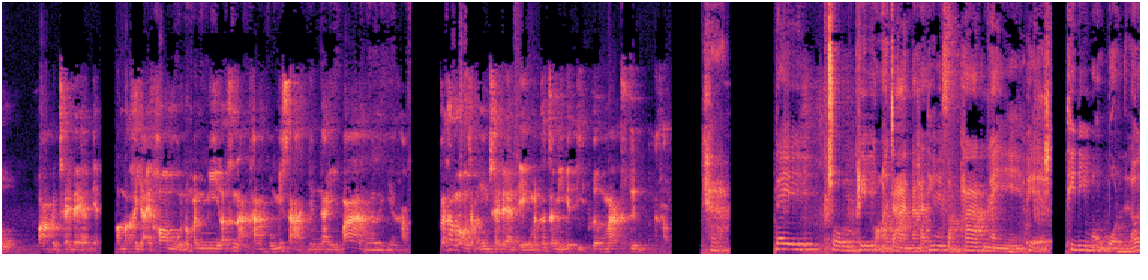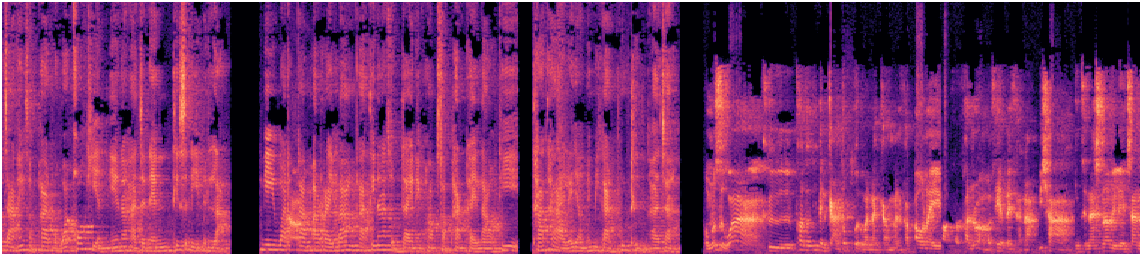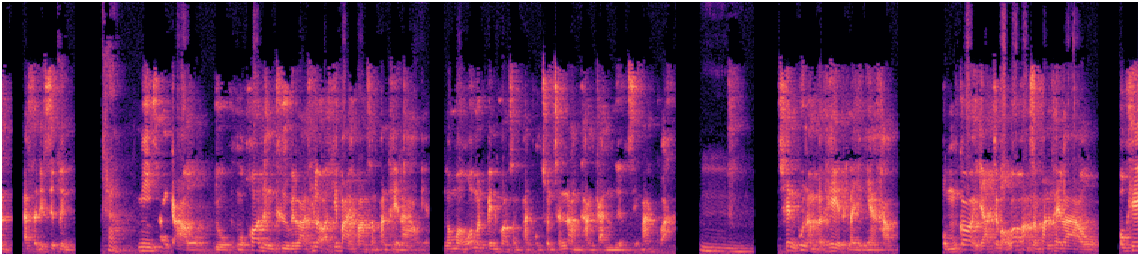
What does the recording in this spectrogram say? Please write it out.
ความเป็นชายแดนเนี่ยมามาขยายข้อมูลว่ามันมีลักษณะทางภูมิศาสตร์ยังไงบ้างอะไรเงี้ยครับ ก็ถ้ามองจากมุมชายแดนเองมันก็จะมีมิติเพิ่มมากขึ้นนะครับ ค่ะ ได้ชมคลิปของอาจารย์นะคะ ที่ให้สัมภาษณ์ในเพจที่นี่มองบน แล้วอาจารย์ให้สัมภาษณ์บอกว่าข้อเขียนนี้นะคะ จะเน้นทฤษฎีเป็นหลัก มีวัตกรรมอะไรบ้างคะที่น่าสนใจในความสัมพันธ์ไทยลาวที่ ท้าทายและยังไม่มีการพูดถึงคะอาจารย์ ผมรู้สึกว่าคือเท่าที่เป็นการทบทวนวรรณกรรมนะครับ เอาในความสัมพันธ์ระหว่างประเทศในฐานะวิชา international relation as a discipline ค่ะมีคำกล่าวอยู่หัวข้อหนึ่งคือเวลาที่เราอธิบายความสัมพันธ์ไทยลาวเนี่ยเรามองว่ามันเป็นความสัมพันธ์ของชนชั้นนำทางการเมืองเสียมากกว่าอืมเช่นผู้นำประเทศอะไรอย่างเงี้ยครับ ผมก็อยากจะบอกว่าความสัมพันธ์ไทยลาวโอเค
